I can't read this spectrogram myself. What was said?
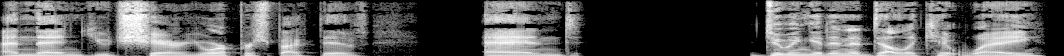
and then you'd share your perspective, and doing it in a delicate way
